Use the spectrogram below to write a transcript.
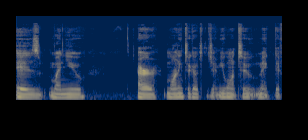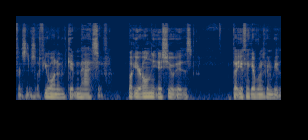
is when you are wanting to go to the gym. You want to make difference in yourself. You want to get massive. But your only issue is that you think everyone's going to be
